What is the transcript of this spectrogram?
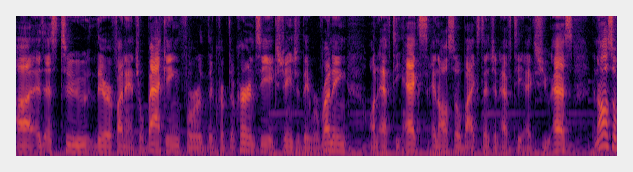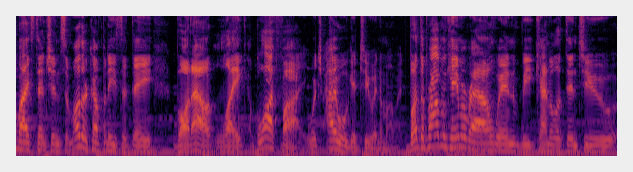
uh, as, as to their financial backing for the cryptocurrency exchange that they were running on FTX and also by extension FTX US and also by extension some other companies that they bought out like BlockFi, which I will get to in a moment. But the problem came around when we kind of looked into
